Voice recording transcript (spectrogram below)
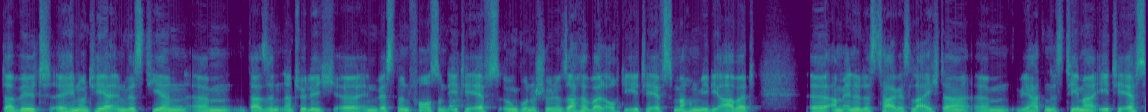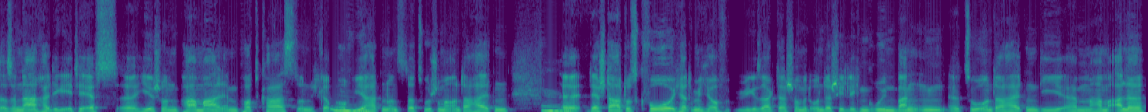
da wild äh, hin und her investieren. Ähm, da sind natürlich äh, Investmentfonds und ETFs irgendwo eine schöne Sache, weil auch die ETFs machen mir die Arbeit äh, am Ende des Tages leichter. Ähm, wir hatten das Thema ETFs, also nachhaltige ETFs, äh, hier schon ein paar Mal im Podcast und ich glaube, auch mhm. wir hatten uns dazu schon mal unterhalten. Mhm. Äh, der Status quo, ich hatte mich auch, wie gesagt, da schon mit unterschiedlichen grünen Banken äh, zu unterhalten, die ähm, haben alle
